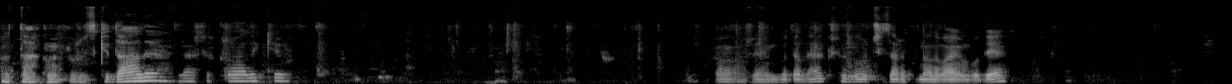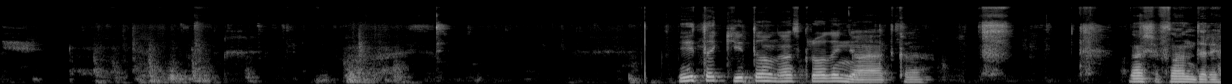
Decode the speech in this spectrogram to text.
Отак ми порозкидали наших кроликів. О, вже їм буде легше, лучше. Зараз наливаємо води. І такі-то в нас кроленятка. Наші фландери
